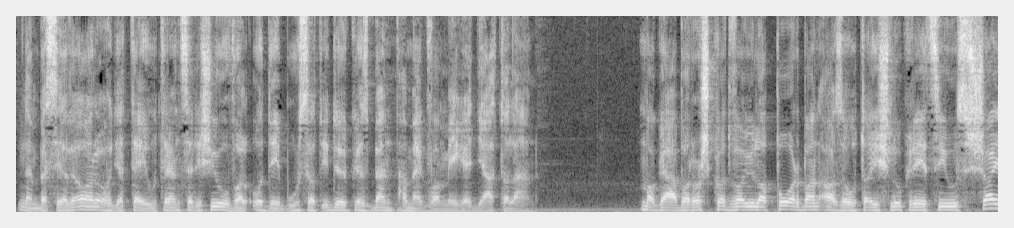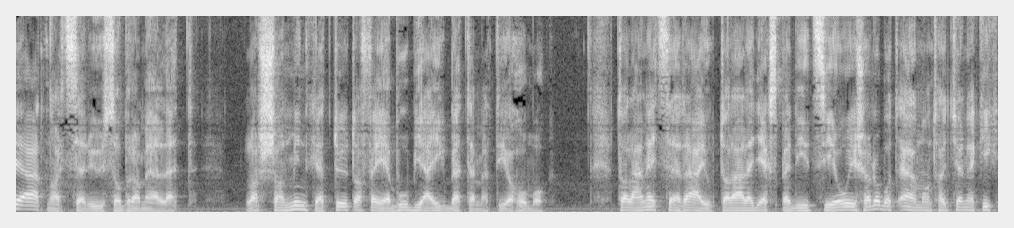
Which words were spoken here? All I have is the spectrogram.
nem beszélve arról, hogy a tejútrendszer is jóval odébb úszott időközben, ha megvan még egyáltalán. Magába roskodva ül a porban azóta is Lucrécius saját nagyszerű szobra mellett. Lassan mindkettőt a feje búbjáig betemeti a homok. Talán egyszer rájuk talál egy expedíció, és a robot elmondhatja nekik,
